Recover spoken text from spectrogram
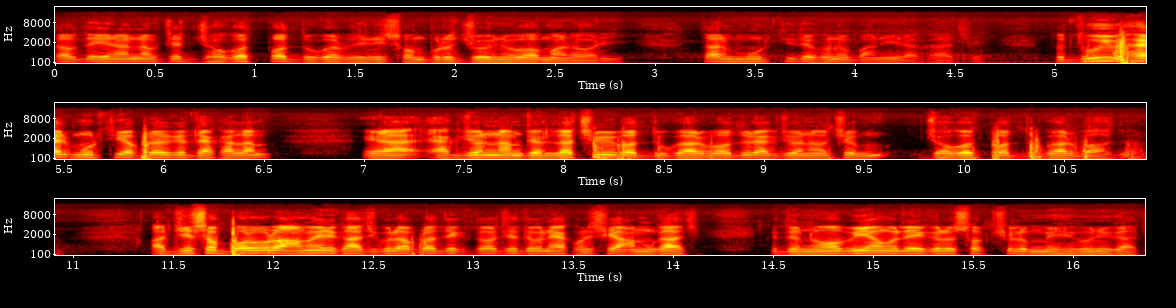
তারপরে এনার নাম হচ্ছে জগৎপদ দুগার যিনি সম্পূর্ণ জৈনবা মারোয়ারি তার মূর্তি দেখুনও বানিয়ে রাখা আছে। তো দুই ভাইয়ের মূর্তি আপনাদেরকে দেখালাম। এরা একজন নাম যে লক্ষ্মীপদ দুগার বাহাদুর, একজন হচ্ছে জগৎপদ দুগার বাহাদুর। আর যেসব বড় বড় আমের গাছগুলো আপনারা দেখতে পাচ্ছেন, দেখুন, এখন সেই আম গাছ, কিন্তু নবী আমলে এগুলো সব ছিল মেহগুনি গাছ।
